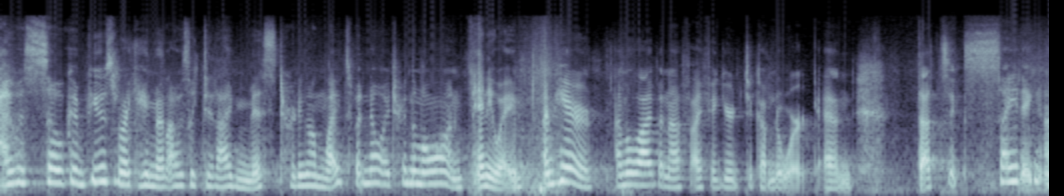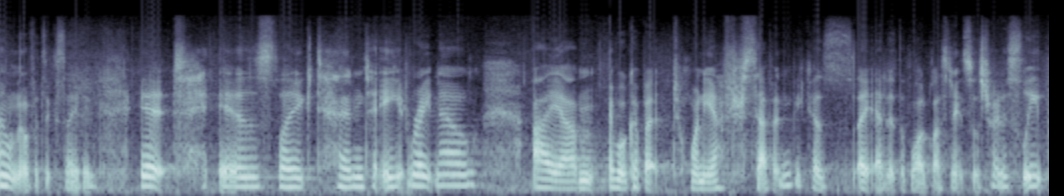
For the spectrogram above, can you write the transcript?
I was so confused when I came in. I was like, did I miss turning on lights? But no, I turned them all on. Anyway, I'm here. I'm alive enough, I figured, to come to work. And that's exciting. I don't know if it's exciting. It is like 10 to 8 right now. I, um, I woke up at 20 after 7 because I edited the vlog last night, so I was trying to sleep.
